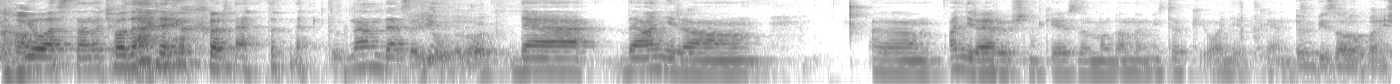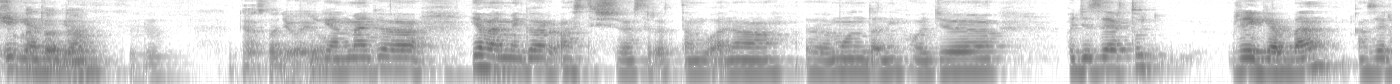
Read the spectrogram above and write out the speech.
Aha. Jó, aztán, hogy hodálnék, akkor lehet, hogy nem tudnám. De, Ez egy jó dolog. De, de annyira, uh, annyira erősnek érzem magam, ami tök jó egyébként. Önbizalomban is igen, sokat adnám. Uh-huh. Ez nagyon jó. Igen, meg, uh, ja, meg még azt is szerettem volna uh, mondani, hogy, uh, hogy azért úgy régebben azért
